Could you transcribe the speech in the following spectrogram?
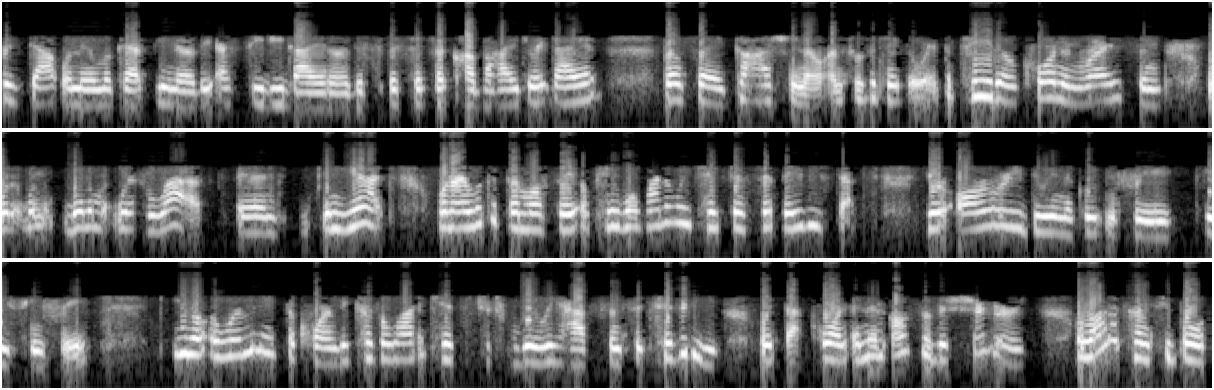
freaked out when they look at, you know, the SCD diet or the specific carbohydrate diet. They'll say, gosh, you know, I'm supposed to take away potato, corn, and rice, and what, what, what, what's left? And, and yet, when I look at them, I'll say, okay, well, why don't we take this at baby steps? You're already doing the gluten-free, casein-free you know, eliminate the corn because a lot of kids just really have sensitivity with that corn. And then also the sugars. A lot of times people,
